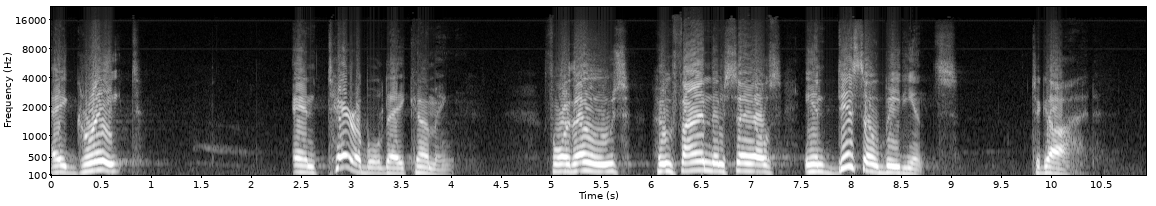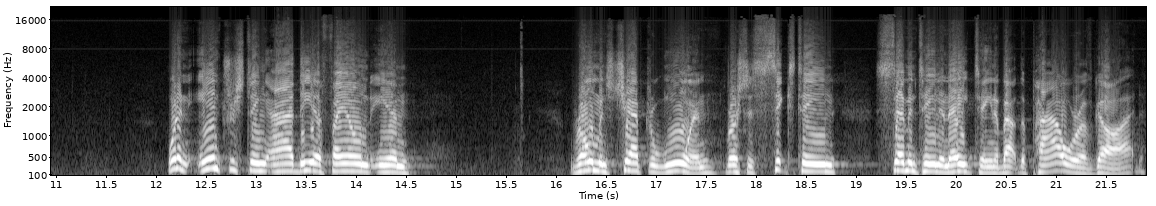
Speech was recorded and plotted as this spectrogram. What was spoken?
a great and terrible day coming for those who find themselves in disobedience to God. What an interesting idea found in Romans chapter 1, verses 16, 17, and 18 about the power of God,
